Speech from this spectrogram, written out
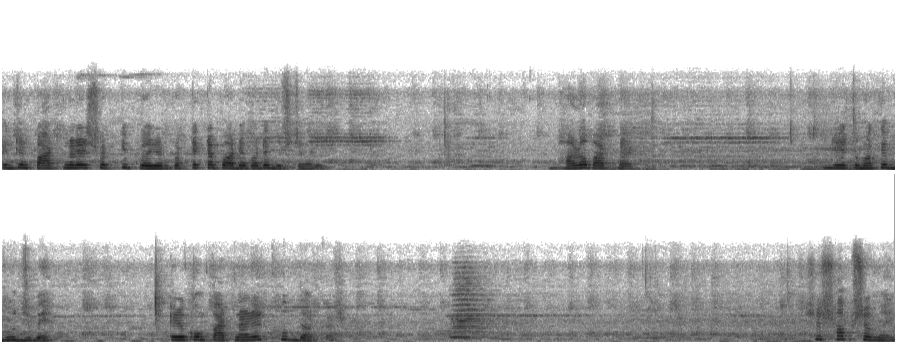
একজন পার্টনারের সত্যি প্রয়োজন। প্রত্যেকটা পদে পদে বুঝতে পারি। ভালো পার্টনার যে তোমাকে বুঝবে। এরকম পার্টনারের খুব দরকার। সে সব সময়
